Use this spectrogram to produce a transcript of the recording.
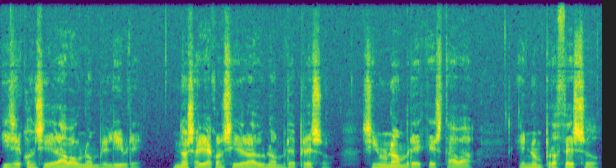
y se consideraba un hombre libre. no se había considerado un hombre preso, sino un hombre que estaba en un proceso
